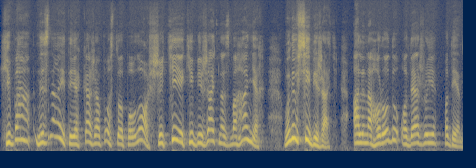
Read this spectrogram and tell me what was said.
Хіба не знаєте, як каже апостол Павло, що ті, які біжать на змаганнях, вони всі біжать, але нагороду одержує один.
